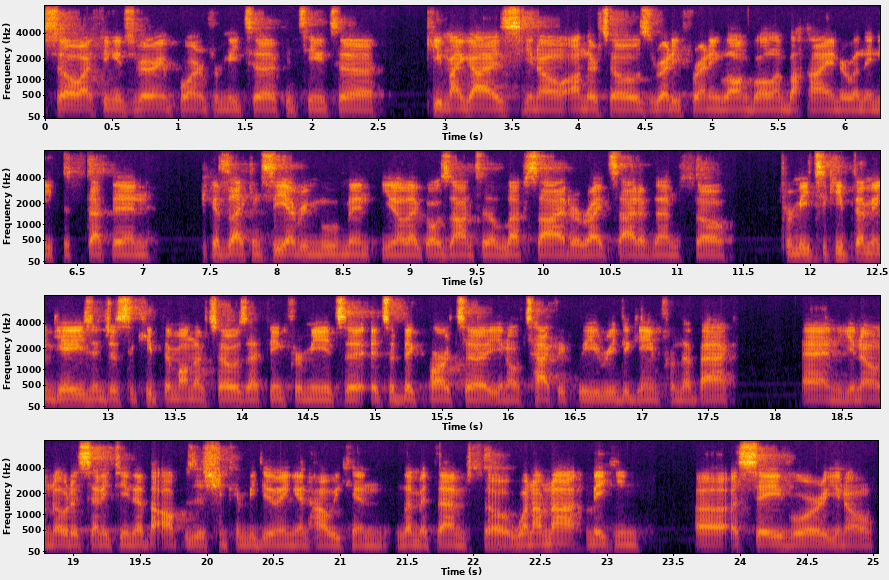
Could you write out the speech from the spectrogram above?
So I think it's very important for me to continue to keep my guys, you know, on their toes, ready for any long ball and behind or when they need to step in, because I can see every movement, you know, that goes on to the left side or right side of them. So for me to keep them engaged and just to keep them on their toes, I think for me it's a it's a big part to you know tactically read the game from the back and you know notice anything that the opposition can be doing and how we can limit them. So when I'm not making uh, a save or you know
